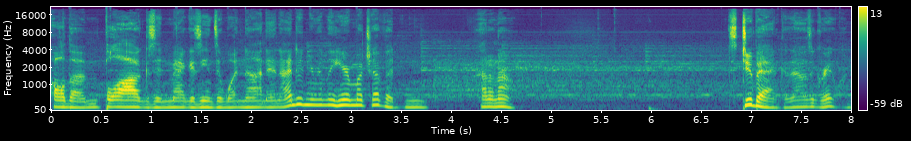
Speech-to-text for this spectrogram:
all the blogs and magazines and whatnot. And I didn't really hear much of it. And I don't know. It's too bad because that was a great one.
